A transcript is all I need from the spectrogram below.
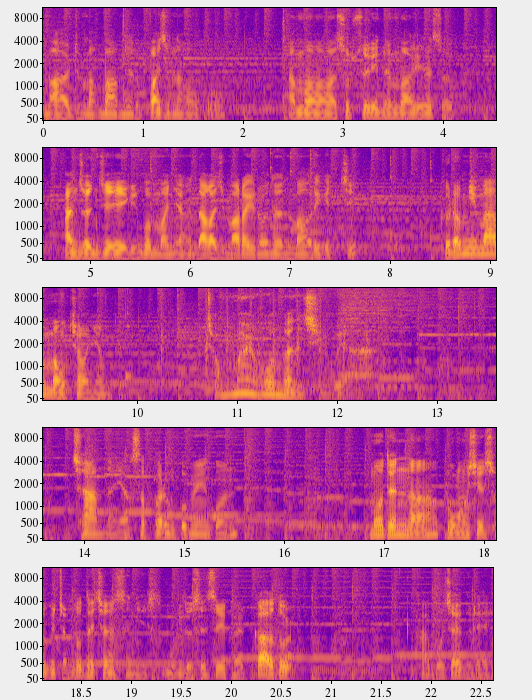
마을도 막 마음대로 빠져나오고. 아마 숲속에 있는 마을이라서 이긴 것 마냥 나가지 마라 이러는 마을이겠지? 그럼 이만 멍청한 형들. 정말 호감 가는 친구야 참나 약속 빠른 꼬맹이군. 뭐 됐나? 공항시의 소개장도 되찾았으니 우리도 슬슬 갈까? 돌. 가보자 그래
